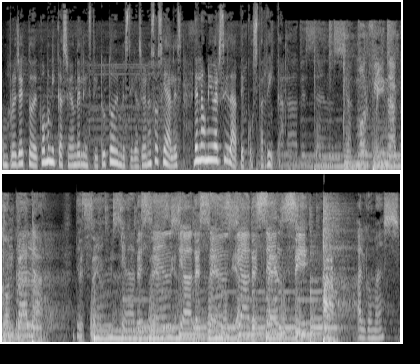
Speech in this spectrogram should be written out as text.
un proyecto de comunicación del Instituto de Investigaciones Sociales de la Universidad de Costa Rica. Morfina contra la decencia, decencia, decencia, decencia. Algo más.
